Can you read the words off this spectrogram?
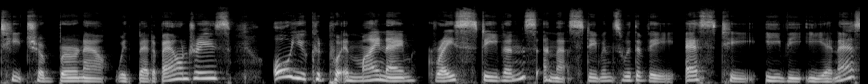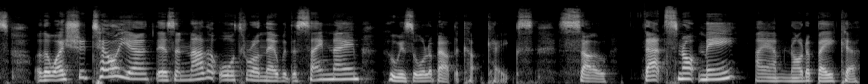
Teacher Burnout with Better Boundaries, or you could put in my name, Grace Stevens, and that's Stevens with a V, S T E V E N S. Although I should tell you, there's another author on there with the same name who is all about the cupcakes. So that's not me. I am not a baker.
